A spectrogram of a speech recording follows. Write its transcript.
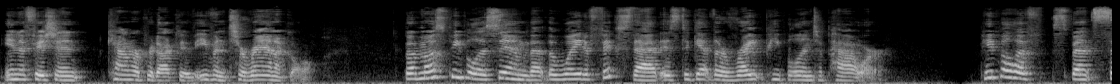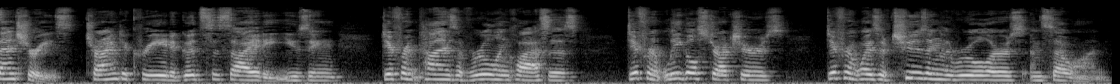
inefficient, counterproductive, even tyrannical. But most people assume that the way to fix that is to get the right people into power. People have spent centuries trying to create a good society using different kinds of ruling classes, different legal structures, different ways of choosing the rulers, and so on.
